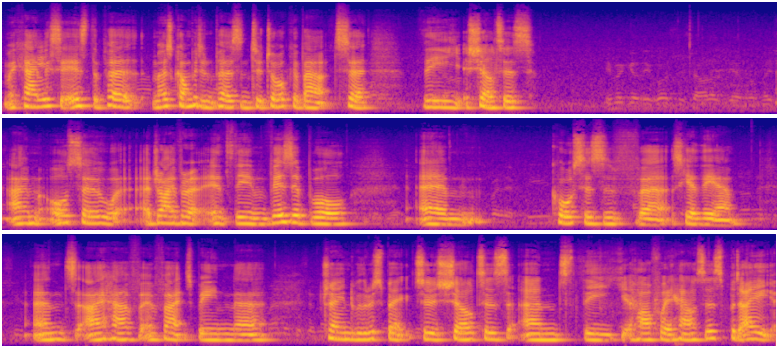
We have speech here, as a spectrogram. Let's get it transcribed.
Michalis is the most competent person to talk about uh, the shelters. I'm also a driver of the invisible um, courses of uh, Shedia. And I have, in fact, been uh, trained with respect to shelters and the halfway houses. But I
